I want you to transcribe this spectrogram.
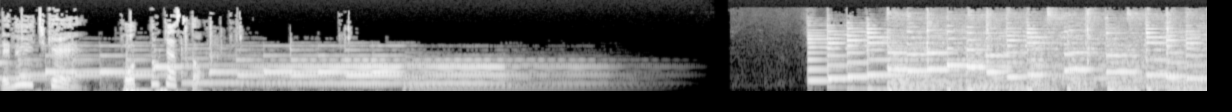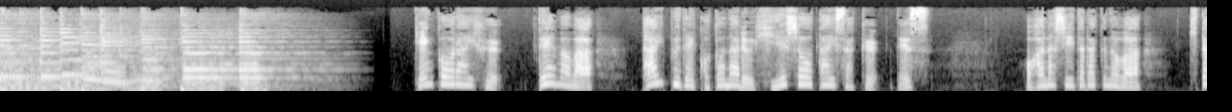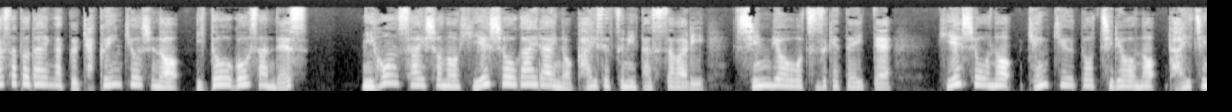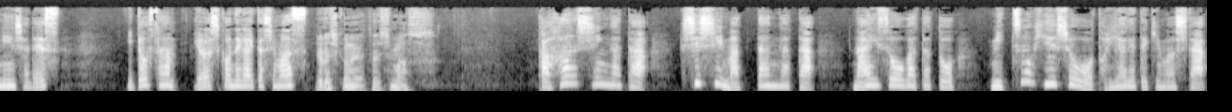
NHK ポッドキャスト健康ライフ。テーマはタイプで異なる冷え症対策です。お話しいただくのは北里大学客員教授の伊藤剛さんです。日本最初の冷え症外来の開設に携わり診療を続けていて冷え症の研究と治療の第一人者です。伊藤さんよろしくお願いいたします。よろしくお願いいたします。下半身型四肢末端型内臓型と3つの冷え症を取り上げてきました。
